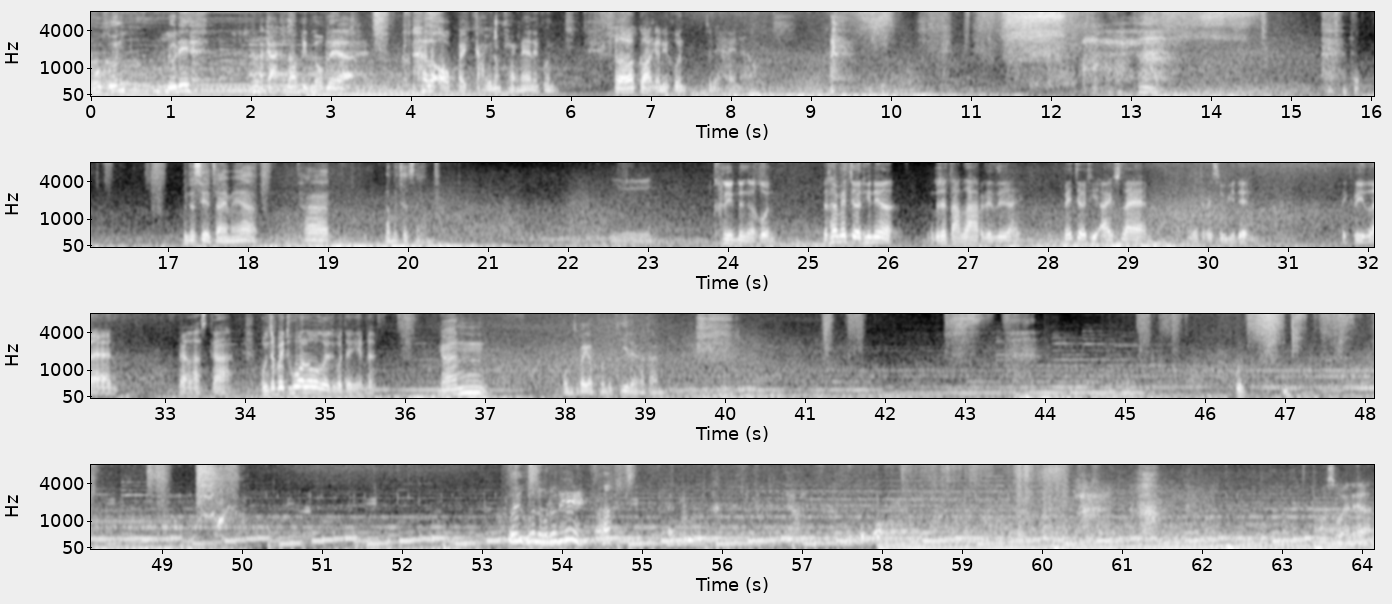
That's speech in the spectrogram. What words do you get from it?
โอ้คุณ ดูดิ อากาศข้างนอกติดลบเลยอะถ้าเราออกไปไกลต้องแข็งแน่เลยคุณ เราก็กอดกันดิคุณจะได้หายหนาว คุณจะเสียใจไหมอะถ้าเราไม่เจอแสง อืมก็นิดนึงอะคุณ แต่ถ้าไม่เจอที่เนี่ย ผมก็จะตามล่าไปเรื่อยๆ ไม่เจอที่ไอซ์แลนด์ผมก็จะไปสวีเดน ไปกรีนแลนด์ไปอลาสกาผมจะไปทั่วโลกเลยจนกว่าจะเห็นนะงั้น ผมจะไปกับคุณทุกที่เลยแล้วกัน คุณเฮ้ยคุณออกมาดูดิ เลยอะ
